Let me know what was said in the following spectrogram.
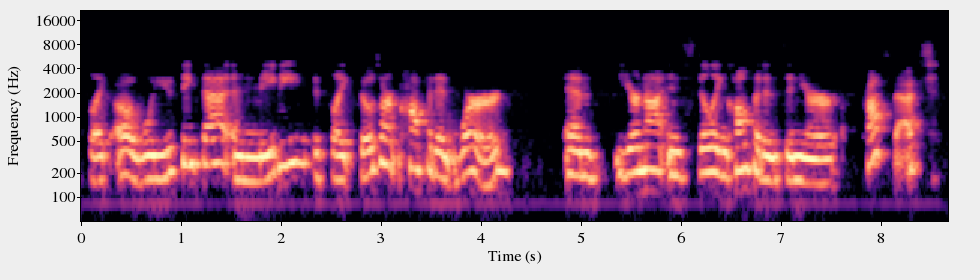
It's like, oh, well, you think that? And maybe it's like those aren't confident words. And you're not instilling confidence in your prospect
